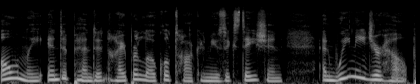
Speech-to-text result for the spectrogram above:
only independent hyperlocal talk and music station, and we need your help.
